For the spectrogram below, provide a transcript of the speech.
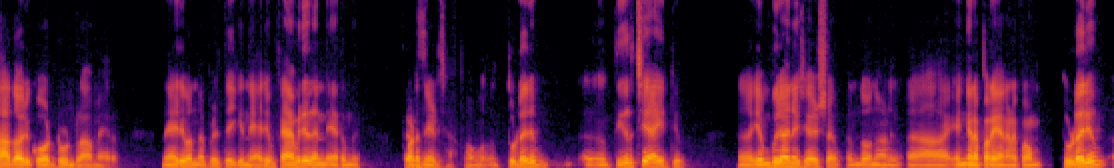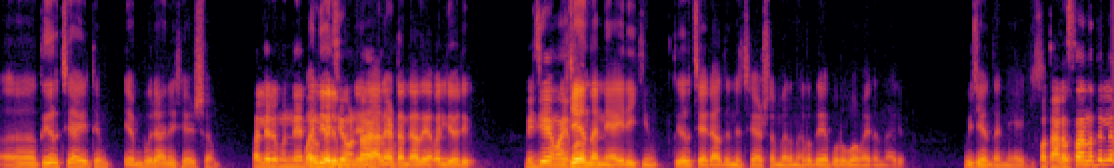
സാധാ ഒരു കോർട്ട് റൂം ഡ്രാമയായിരുന്നു നേരി വന്നപ്പോഴത്തേക്ക് നേരും ഫാമിലി തന്നെയായിരുന്നു പടത്തിന് അടിച്ചത് അപ്പം തുടരും തീർച്ചയായിട്ടും എമ്പുരാന് ശേഷം എന്തോന്നാണ് എങ്ങനെ പറയാനാണ്? ഇപ്പം തുടരും തീർച്ചയായിട്ടും എമ്പുരാന് ശേഷം വലിയൊരു മുന്നേറ്റം ലാലേട്ടന്റെ അതെ വലിയൊരു വിജയം തന്നെയായിരിക്കും. തീർച്ചയായിട്ടും. അതിന് ശേഷം വരുന്ന ഹൃദയപൂർവം വരുന്ന ഒരു വിജയം തന്നെയായിരിക്കും. ഇപ്പൊ തലസ്ഥാനത്തിൽ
